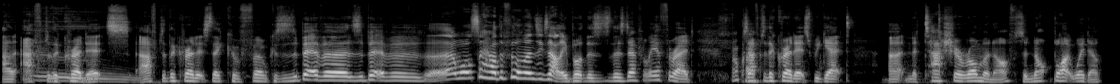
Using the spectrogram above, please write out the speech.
And after the credits, after the credits, they confirm because there's a bit of a, there's a bit of a, I won't say how the film ends exactly, but there's there's definitely a thread. Because after the credits, we get uh, Natasha Romanoff, so not Black Widow.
